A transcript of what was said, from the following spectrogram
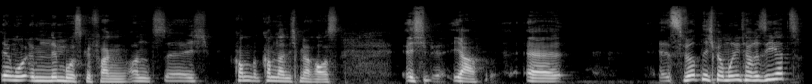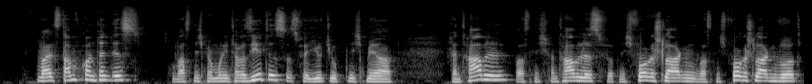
irgendwo im Nimbus gefangen und äh, ich komme komm da nicht mehr raus. Ich, ja, äh, es wird nicht mehr monetarisiert, weil es Dampf-Content ist. Was nicht mehr monetarisiert ist, ist für YouTube nicht mehr rentabel. Was nicht rentabel ist, wird nicht vorgeschlagen. Was nicht vorgeschlagen wird,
